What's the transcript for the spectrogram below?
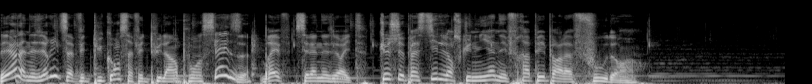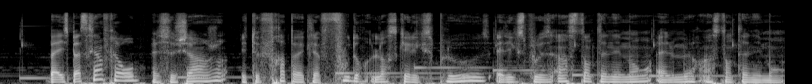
D'ailleurs la netherite ça fait depuis quand? Ça fait depuis la 1.16 Bref, c'est la netherite. Que se passe-t-il lorsqu'une liane est frappée par la foudre? Bah il se passe rien frérot. Elle se charge et te frappe avec la foudre lorsqu'elle explose. Elle explose instantanément, elle meurt instantanément.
